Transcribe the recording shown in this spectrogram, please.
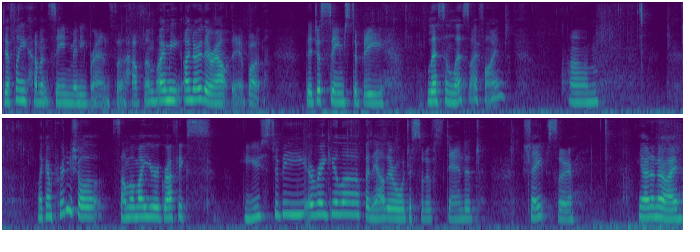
definitely haven't seen many brands that have them. I mean, I know they're out there, but there just seems to be less and less, I find. Um, like I'm pretty sure some of my Eurographics used to be irregular, but now they're all just sort of standard shapes. So yeah, I don't know. I,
